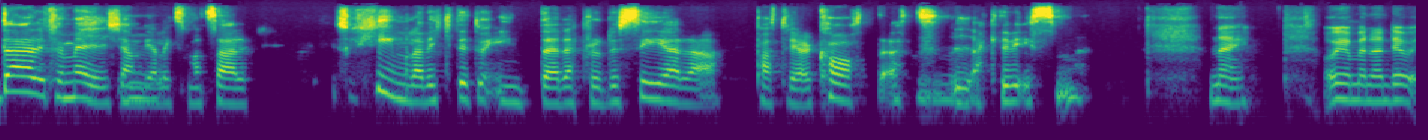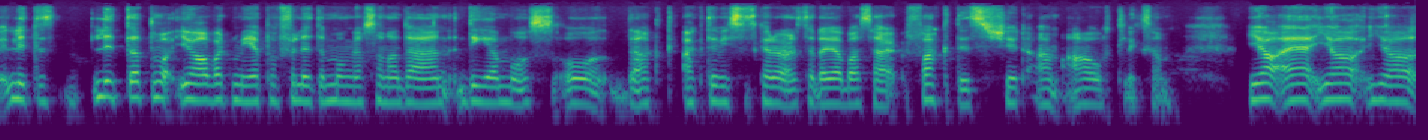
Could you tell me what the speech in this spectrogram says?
där för mig kände mm. jag liksom att så här, så himla viktigt att inte reproducera patriarkatet mm. i aktivism. Nej, och jag menar det är lite, lite att jag har varit med på för lite många sådana där demos och aktivistiska rörelser där jag bara så här, faktiskt shit I'm out liksom. Jag är, jag, jag,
